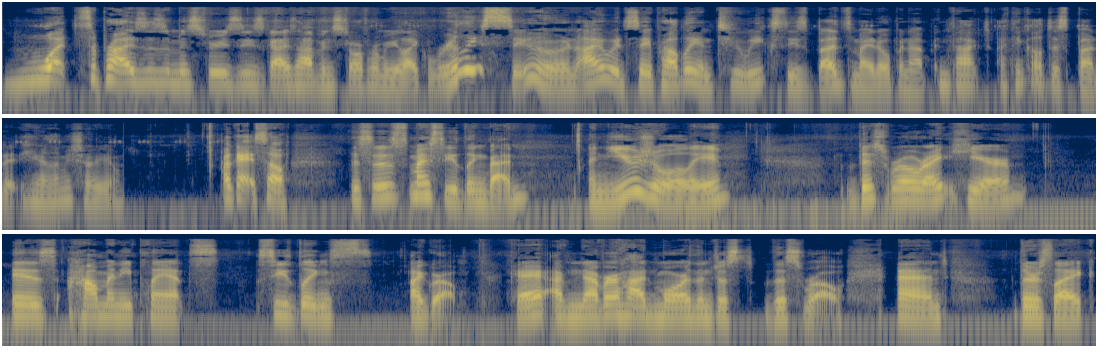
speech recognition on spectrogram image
what surprises and mysteries these guys have in store for me like really soon. I would say probably in two weeks these buds might open up. In fact, I think I'll just bud it. Here, let me show you. Okay, so this is my seedling bed. And usually this row right here is how many plants, seedlings I grow. Okay, I've never had more than just this row. And there's like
